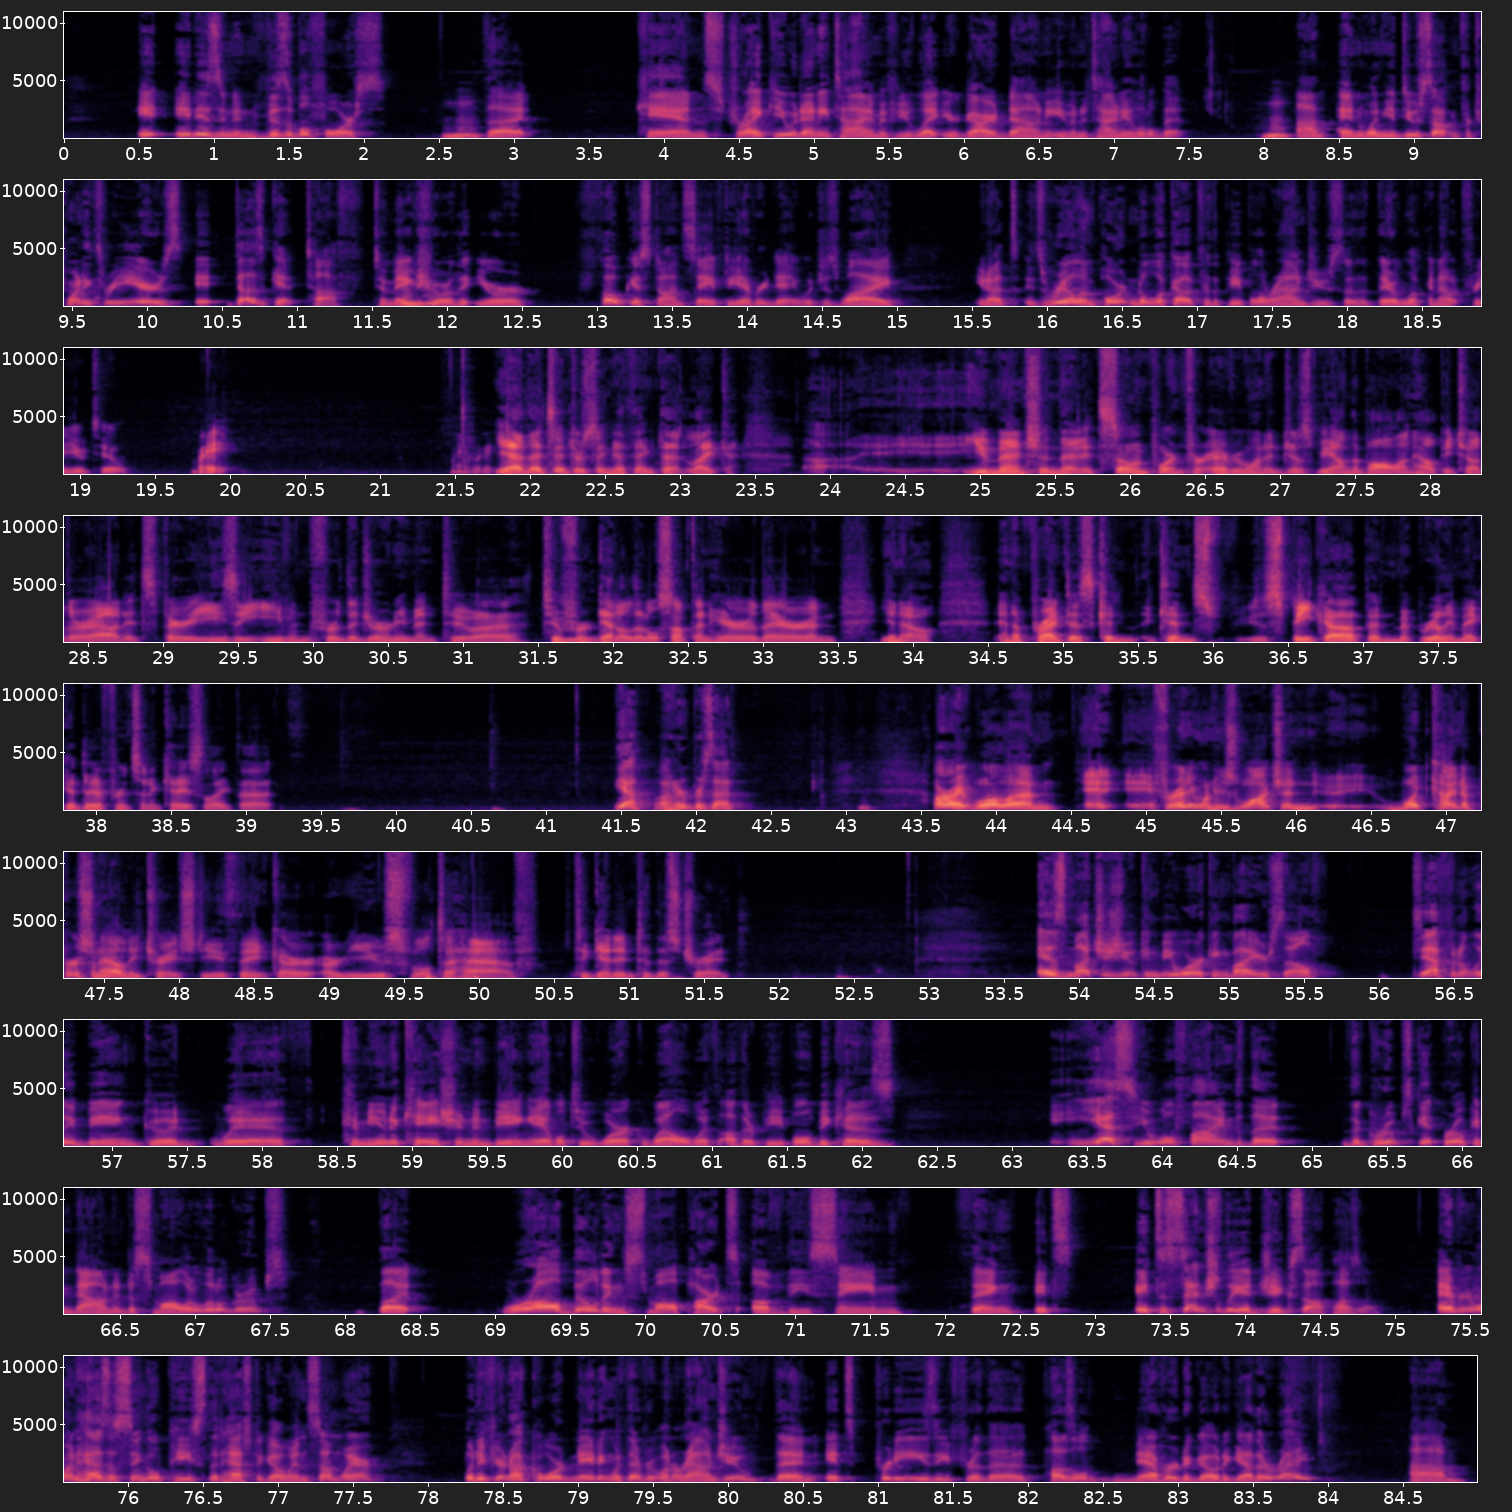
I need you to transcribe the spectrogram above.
it, it is an invisible force mm-hmm. that can strike you at any time if you let your guard down even a tiny little bit. Mm-hmm. Um, and when you do something for 23 years, it does get tough to make mm-hmm. sure that you're focused on safety every day, which is why, you know, it's, it's real important to look out for the people around you so that they're looking out for you too. Right. Yeah, that's interesting to think that like uh, you mentioned that it's so important for everyone to just be on the ball and help each other out. It's very easy, even for the journeyman, to uh, to mm-hmm. forget a little something here or there, and you know, an apprentice can can speak up and really make a difference in a case like that. Yeah, hundred percent. All right. Well, um, for anyone who's watching, uh, what kind of personality traits do you think are, are useful to have? to get into this trade? As much as you can be working by yourself, definitely being good with communication and being able to work well with other people because yes, you will find that the groups get broken down into smaller little groups, but we're all building small parts of the same thing. It's it's essentially a jigsaw puzzle. Everyone has a single piece that has to go in somewhere, but if you're not coordinating with everyone around you, then it's pretty easy for the puzzle never to go together right. Um,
